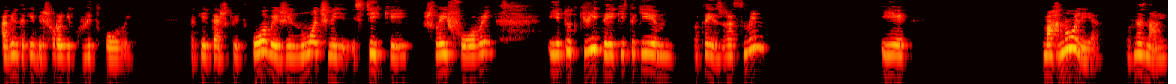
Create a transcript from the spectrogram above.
а він такий більш вроді квітковий. Такий теж квітковий, жіночний, стійкий, шлейфовий. І тут квіти, якісь такі, оцей жасмин і магнолія, от не знаю,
